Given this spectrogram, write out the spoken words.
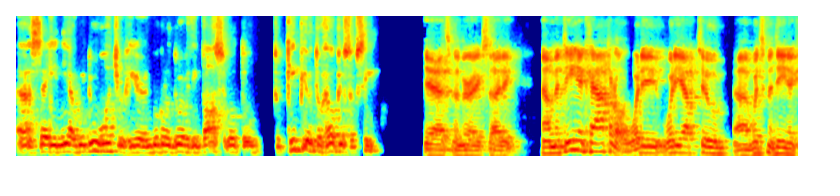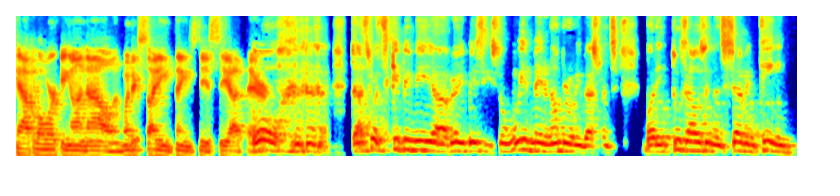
uh, saying, "Yeah, we do want you here, and we're going to do everything possible to to keep you and to help you succeed." Yeah, it's been very exciting. Now, Medina Capital, what are you what are you up to? Uh, what's Medina Capital working on now, and what exciting things do you see out there? Oh, that's what's keeping me uh, very busy. So we had made a number of investments, but in 2017,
